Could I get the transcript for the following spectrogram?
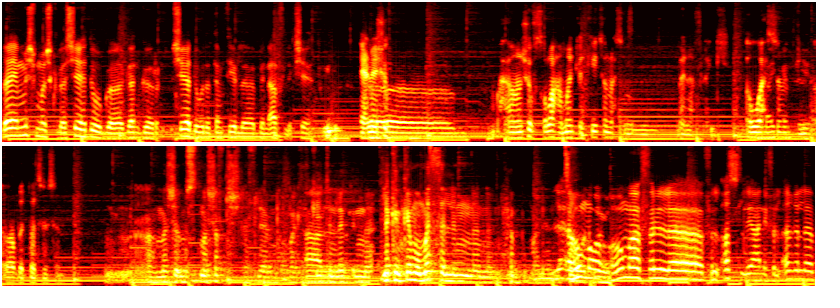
باين مش مشكلة. شاهدوا جان جيرل. شاهدوا تمثيل بن أفلك. شاهدوا يعني شوف أه أنا أشوف صراحة مايكل كيتون أحسن من بن أفلك أو أحسن من روبرت باتنسون. ما ما شفتش افلام مايكل آه كيتن لكن لكن كممثل نحبه. لا هم هم في في الأصل يعني في الأغلب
